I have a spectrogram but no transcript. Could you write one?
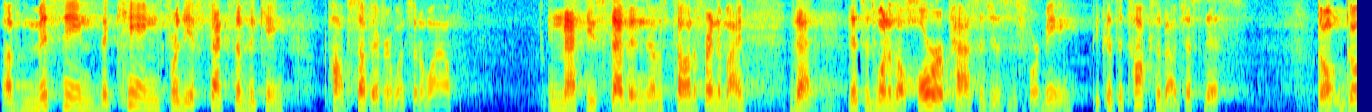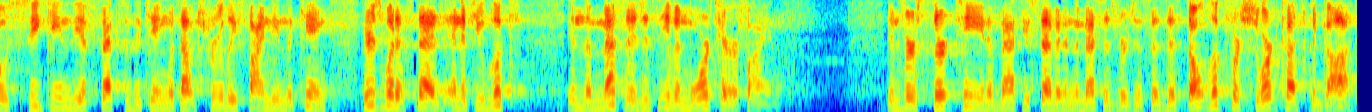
of missing the king for the effects of the king pops up every once in a while. In Matthew 7, I was telling a friend of mine that this is one of the horror passages for me because it talks about just this. Don't go seeking the effects of the king without truly finding the king. Here's what it says, and if you look in the message, it's even more terrifying. In verse 13 of Matthew 7 in the message version, says this Don't look for shortcuts to God.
